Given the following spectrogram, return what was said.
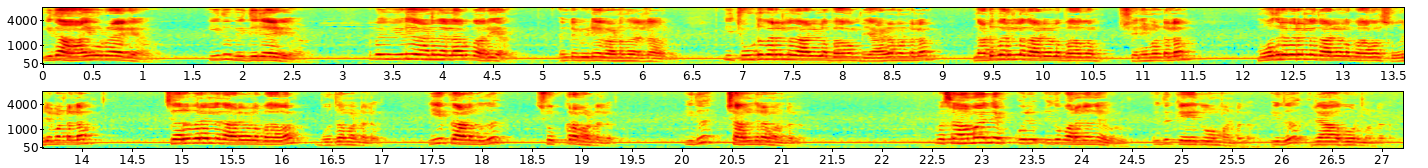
ഇത് ആയുർരേഖയാണ്. ഇത് വിധിരേഖയാണ്. അപ്പോൾ ഈ വീഡിയോ കാണുന്ന എല്ലാവർക്കും അറിയാം. എന്റെ വീഡിയോ കാണുന്ന എല്ലാവർക്കും. ഈ ചൂണ്ടുവിരലിന് താഴെയുള്ള ഭാഗം വ്യാഴമണ്ഡലം നടുവിരലിന് താഴെയുള്ള ഭാഗം ശനിമണ്ഡലം മോതിരവിരലിന് താഴെയുള്ള ഭാഗം സൂര്യമണ്ഡലം ചെറുവിരലിന് താഴെയുള്ള ഭാഗം ബുധമണ്ഡലം. ഈ കാണുന്നത് ശുക്രമണ്ഡലം. ഇത് ചന്ദ്രമണ്ഡലം. അപ്പോൾ സാമാന്യം ഒരു ഇത് പറഞ്ഞതേ ഉള്ളൂ. ഇത് കേതു മണ്ഡലം. ഇത് രാഹുർ മണ്ഡലം.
